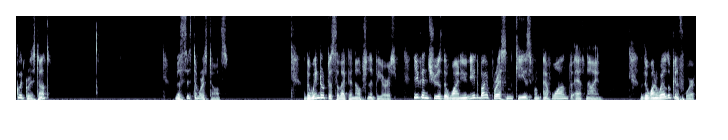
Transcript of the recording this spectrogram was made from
Click Restart. The system restarts. The window to select an option appears. You can choose the one you need by pressing keys from F1 to F9. The one we're looking for,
